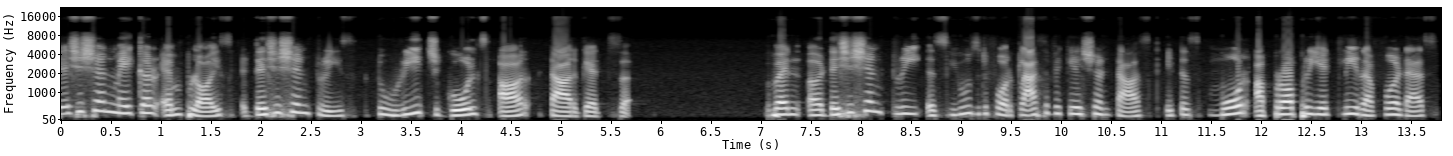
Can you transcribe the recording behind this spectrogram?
Decision maker employs decision trees to reach goals or targets. When a decision tree is used for classification task, it is more appropriately referred as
